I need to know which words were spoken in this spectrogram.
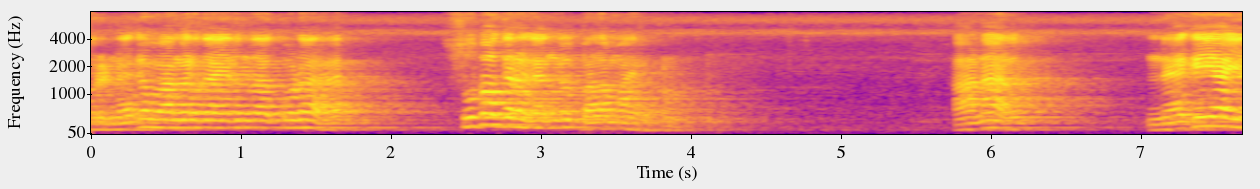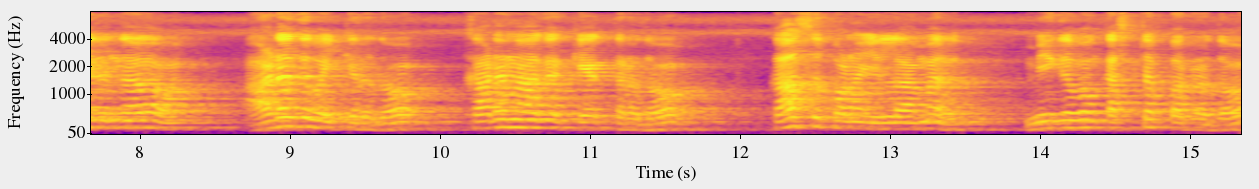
ஒரு நகை வாங்குறதா இருந்தால் கூட சுப கிரகங்கள் பலமாக இருக்கணும். ஆனால் நகையாக இருந்தாலும் அடகு வைக்கிறதோ கடனாக கேட்குறதோ காசு பணம் இல்லாமல் மிகவும் கஷ்டப்படுறதோ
